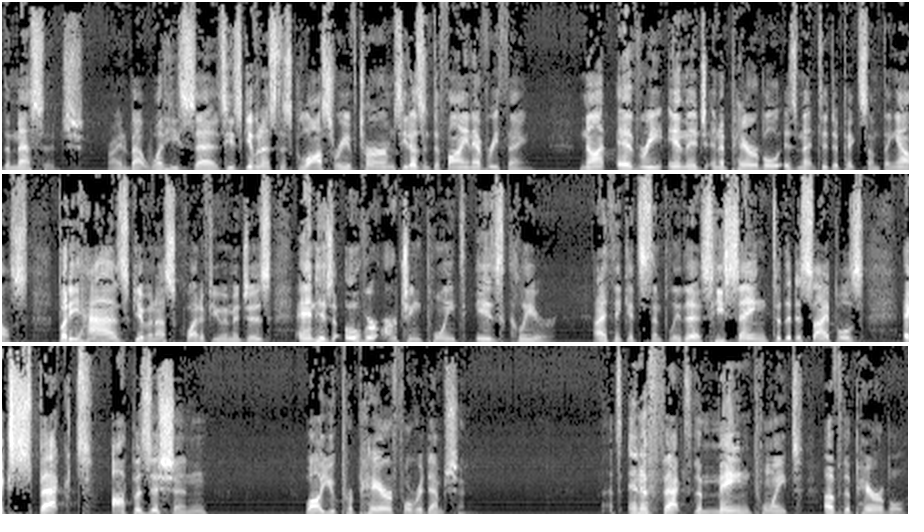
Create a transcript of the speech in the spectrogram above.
the message, right? About what he says. He's given us this glossary of terms, he doesn't define everything. Not every image in a parable is meant to depict something else. But he has given us quite a few images, and his overarching point is clear. I think it's simply this He's saying to the disciples, expect opposition while you prepare for redemption. That's in effect the main point of the parable.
